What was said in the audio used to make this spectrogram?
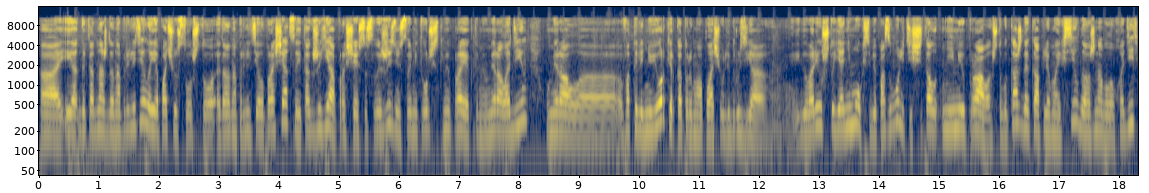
А, И, говорит, однажды она прилетела, и я почувствовала, что это она прилетела прощаться, и также я прощаюсь со своей жизнью, своими творческими проектами. Умирал один, умирал э, в отеле «Нью-Йоркер», который мы оплачивали друзья, и говорил, что я не мог себе позволить и считал, не имею права, чтобы каждая капля моих сил должна была уходить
